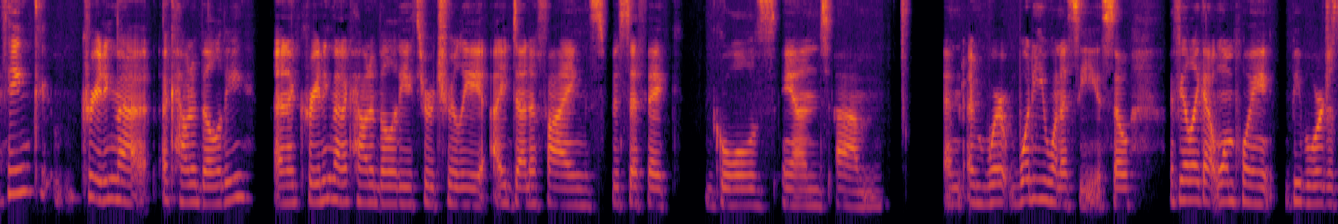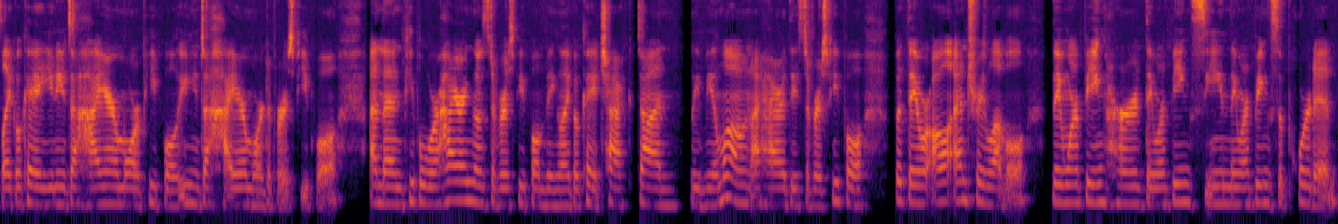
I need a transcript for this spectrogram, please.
I think creating that accountability and creating that accountability through truly identifying specific goals and um, and and where what do you want to see? So i feel like at one point people were just like okay you need to hire more people. You need to hire more diverse people. And then people were hiring those diverse people and being like okay check done leave me alone. I hired these diverse people. But they were all entry level. They weren't being heard. They weren't being seen. They weren't being supported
